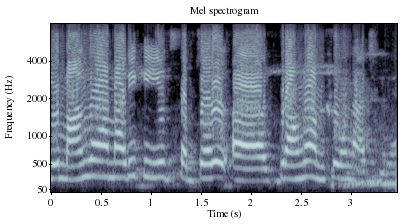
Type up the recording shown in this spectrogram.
ये मांग है हमारी कि ये सब्जेल ग्राउंड है हमसे वो ना छीने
